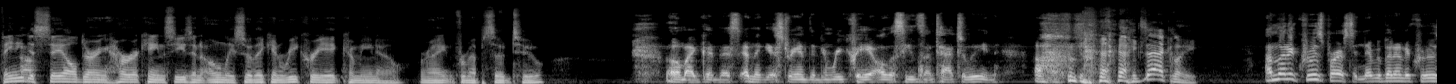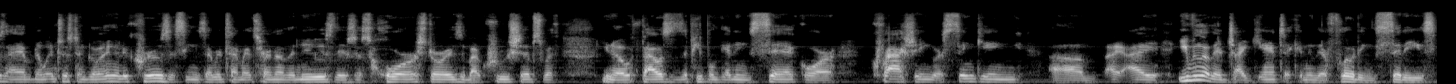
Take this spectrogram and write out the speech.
They need uh, to sail during hurricane season only so they can recreate Kamino, right, from episode two. Oh my goodness. And then get stranded and recreate all the scenes on Tatooine. Um, exactly. I'm not a cruise person. Never been on a cruise. I have no interest in going on a cruise. It seems every time I turn on the news, there's just horror stories about cruise ships with, you know, thousands of people getting sick or crashing or sinking. Um, I, I, even though they're gigantic, I mean, they're floating cities.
